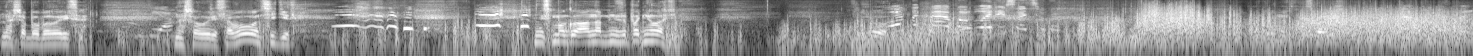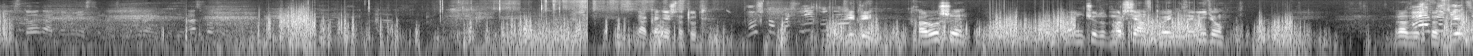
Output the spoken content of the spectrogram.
Наша баба Лариса. Где? Наша Лариса. Вон сидит. Не смогла, она бы не заподнялась. Что? Вот такая баба Лариса отсюда. Думаю, не свалишь. Стой на одном месте. Нас. Да, конечно, тут Ну что, пошли туда? виды хорошие. А ничего тут марсианского я не заметил. Разве что Это цвет.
